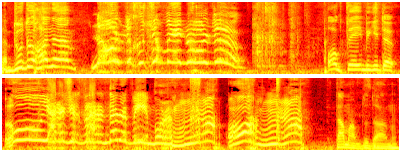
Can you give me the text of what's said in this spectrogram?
Ben- Dudu hanım. Ne oldu kızım bey ne oldu? Oktay'ı bir gidiyor. Oo yanacıklarından öpeyim bunu. Oh. Tamam Dudu hanım.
